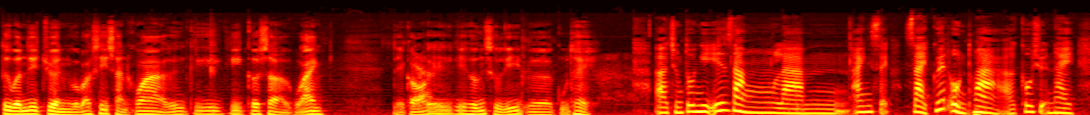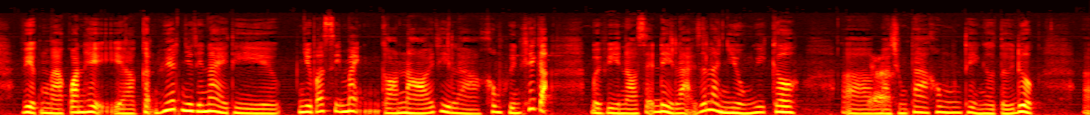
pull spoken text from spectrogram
tư vấn di truyền của bác sĩ sản khoa ở cái, cái, cái cơ sở của anh để có cái, cái hướng xử lý ờ, cụ thể À, chúng tôi nghĩ rằng là anh sẽ giải quyết ổn thỏa ở câu chuyện này. Việc mà quan hệ à, cận huyết như thế này thì như bác sĩ Mạnh có nói thì là không khuyến khích ạ, bởi vì nó sẽ để lại rất là nhiều nguy cơ à, mà chúng ta không thể ngờ tới được. À,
